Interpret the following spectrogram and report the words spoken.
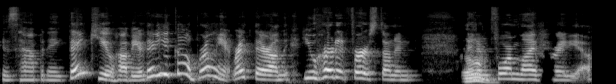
is happening. Thank you, Javier. There you go. Brilliant, right there on the. You heard it first on an, an Informed Life Radio.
